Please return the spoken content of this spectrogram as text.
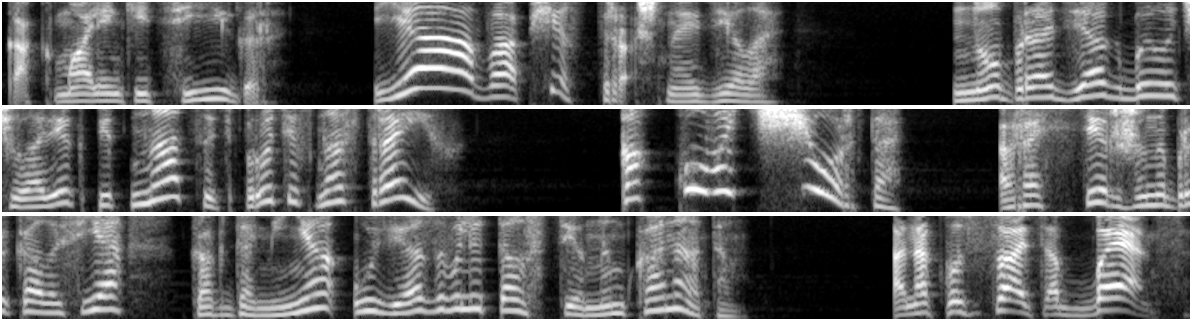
как маленький тигр. Я вообще страшное дело. Но бродяг было человек пятнадцать против нас троих. Какого черта? Рассерженно брыкалась я, когда меня увязывали толстенным канатом. «Она кусается, Бенс!»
